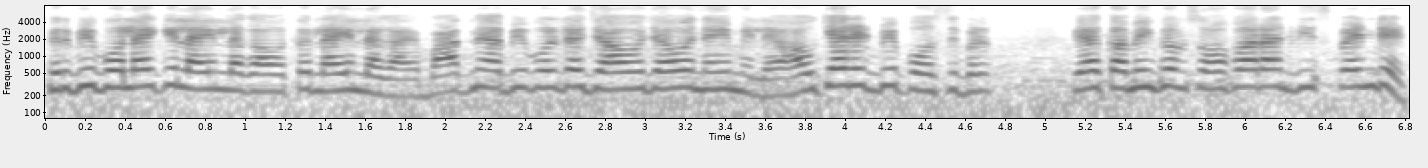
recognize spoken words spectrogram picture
फिर भी बोला है कि लाइन लगाओ तो लाइन लगाए। बाद में अभी बोल रहे जाओ जाओ नहीं मिले। How can it be possible we are coming from so far and we spend it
